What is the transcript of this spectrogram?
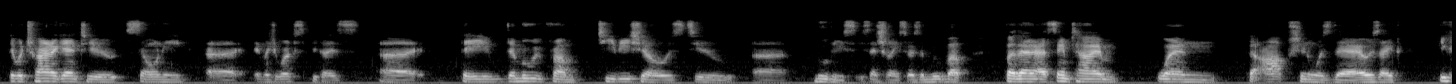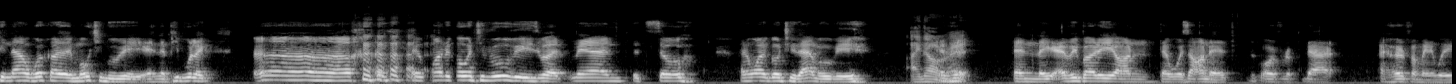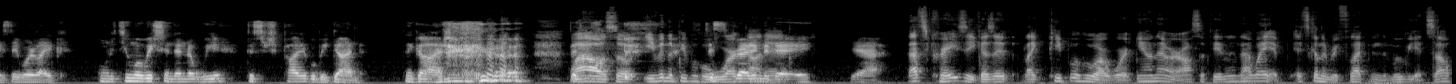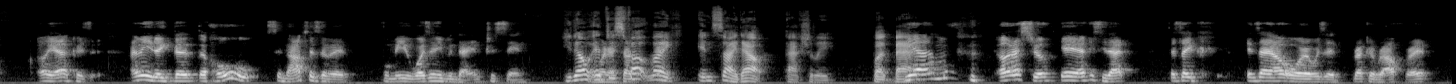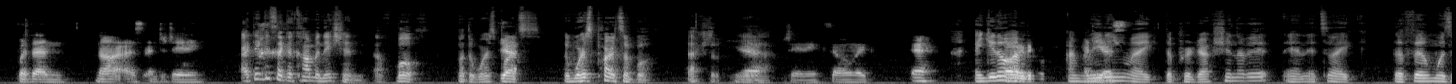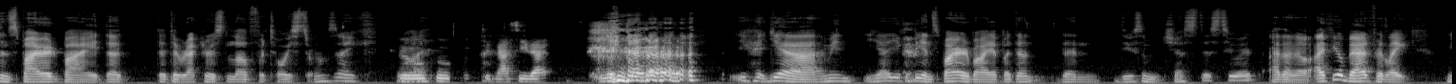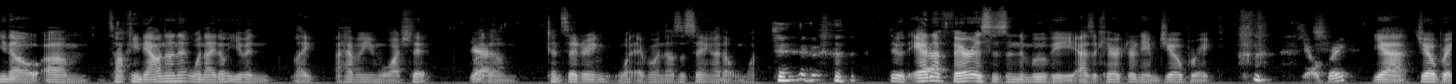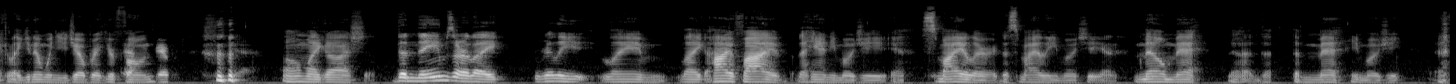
they were trying to get into Sony uh, ImageWorks because uh, they they're moving from TV shows to uh, movies essentially. So it's a move up. But then at the same time, when the option was there, it was like you can now work on an multi movie, and then people were like, uh, I, I want to go into movies, but man, it's so I don't want to go into that movie. I know, and, right? and like everybody on that was on it, or that I heard from anyways, they were like only two more weeks, and then we this project will be done. Thank God. wow. So even the people who worked on the it, day. Yeah. that's crazy because it like people who are working on that are also feeling that way. It, it's going to reflect in the movie itself. Oh yeah, because I mean, like the the whole synopsis of it for me wasn't even that interesting. You know, it just felt like Inside Out, actually, but bad. Yeah. Oh, that's true. Yeah, yeah, I can see that. It's like Inside Out, or was it Wreck-It Ralph, right? But then not as entertaining. I think it's like a combination of both, but the worst Yeah. parts, the worst parts of both, actually. Yeah, entertaining. So like, eh. And you know, Oh, I'm, I'm reading like the production of it, and it's like the film was inspired by the the director's love for Toy Story. I was like, who, who who did not see that? yeah. yeah, yeah. I mean, yeah, you could be inspired by it, but then then do some justice to it. I don't know. I feel bad for like you know um talking down on it when I don't even like I haven't even watched it. Yeah. But um, considering what everyone else is saying, I don't want. Dude, Anna Faris is in the movie as a character named Jailbreak. Jailbreak. yeah, Jailbreak. Like, you know when you jailbreak your phone? Yeah. yeah. Oh my gosh. The names are like really lame. Like high five, the hand emoji, and smiler, the smiley emoji, and Mel meh, the the, the meh emoji.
